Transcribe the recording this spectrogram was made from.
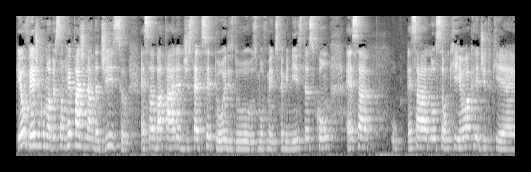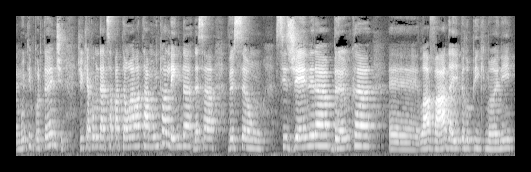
Eu vejo como a versão repaginada disso essa batalha de sete setores dos movimentos feministas com essa essa noção que eu acredito que é muito importante de que a comunidade sapatão ela tá muito além da, dessa versão cisgênera, branca, é, lavada aí pelo pink money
